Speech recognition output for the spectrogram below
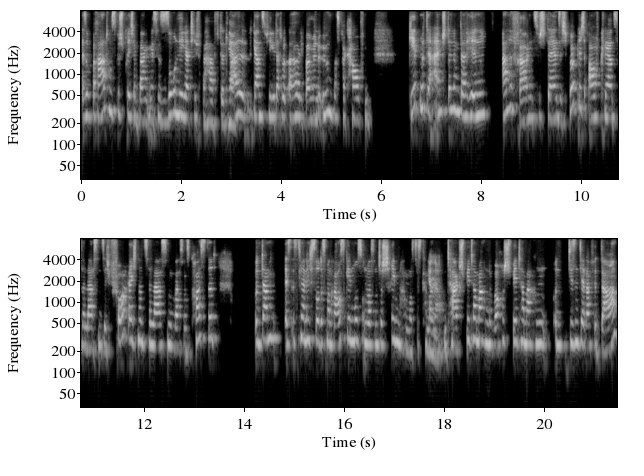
Also Beratungsgespräch in Banken ist ja so negativ behaftet, ja. weil ganz viel gedacht wird, ah, die wollen mir nur irgendwas verkaufen. Geht mit der Einstellung dahin, alle Fragen zu stellen, sich wirklich aufklären zu lassen, sich vorrechnen zu lassen, was es kostet. Und dann, es ist ja nicht so, dass man rausgehen muss und was unterschrieben haben muss. Das kann man genau. einen Tag später machen, eine Woche später machen. Und die sind ja dafür da.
